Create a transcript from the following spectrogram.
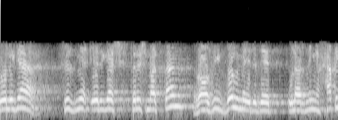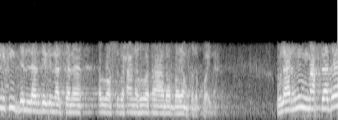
yo'liga sizni ergashtirishmasdan rozi bo'lmaydi deb ularning haqiqiy dillaridagi narsani alloh subhanahu va taolo bayon qilib qo'ydi. Ularning maqsadi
